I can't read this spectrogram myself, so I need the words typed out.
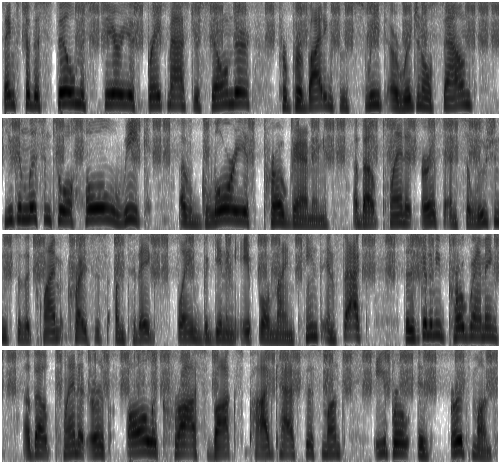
Thanks to the still mysterious Breakmaster Cylinder for providing some sweet original sounds. You can listen to a whole week of glorious programming about planet Earth and solutions to the climate crisis on Today Explained beginning April 19th. In fact, there's going to be programming about planet Earth all across Vox podcasts this month. April is Earth Month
